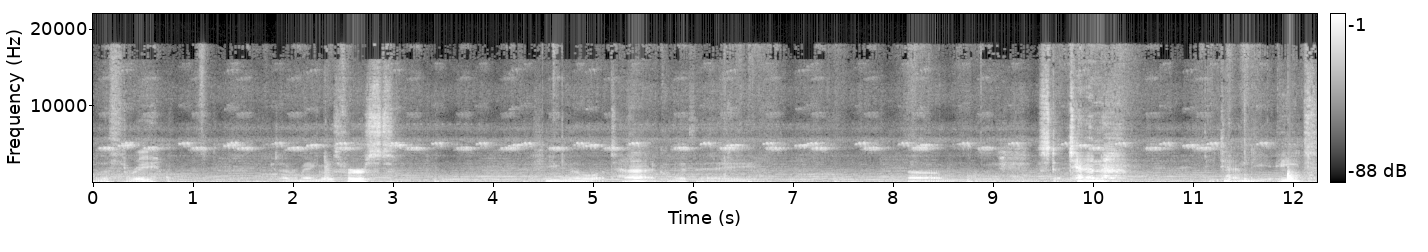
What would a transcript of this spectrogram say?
with a three. Cadaver Man goes first. He will attack with a um, step 10, d10, d8.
